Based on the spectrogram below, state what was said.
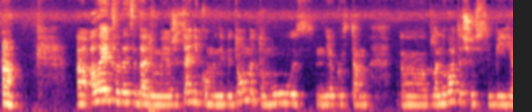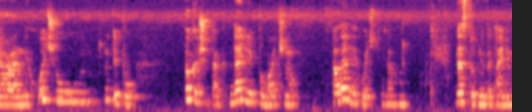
А. Але як складеться далі моє життя, нікому не відомо, тому якось там е, планувати щось собі я не хочу. Ну, типу, поки що так. Далі побачимо. Але не хочеться загалом. Наступне питання.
